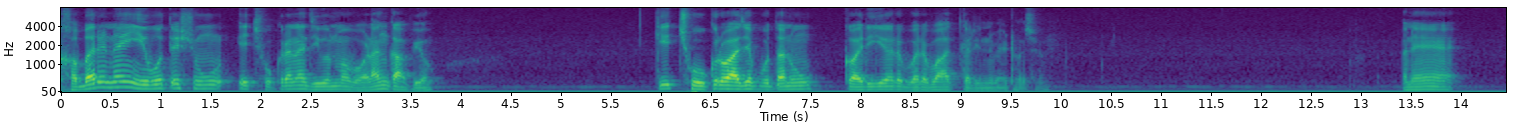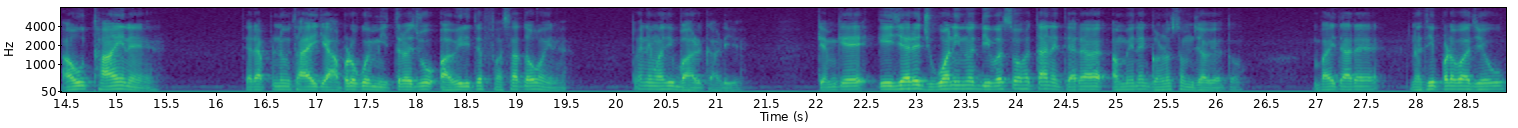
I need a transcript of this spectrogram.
ખબર નહીં એવો તે શું એ છોકરાના જીવનમાં વળાંક આપ્યો કે છોકરો આજે પોતાનું કરિયર બરબાદ કરીને બેઠો છે. અને આવું થાય ને ત્યારે આપણને એવું થાય કે આપણો કોઈ મિત્ર જો આવી રીતે ફસાતો હોય ને, તો એને એમાંથી બહાર કાઢીએ. કેમ કે એ જ્યારે જુવાનીનો દિવસો હતા ને, ત્યારે અમે એને ઘણો સમજાવ્યો હતો. ભાઈ, તારે નથી પડવા જેવું.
